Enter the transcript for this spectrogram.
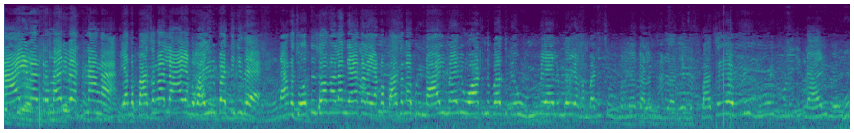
நாய் மாதிரி எங்க பசங்க எல்லாம் எங்க வயிறு பத்திக்குது நாங்க சொத்து சோகம் எல்லாம் கேட்கல எங்க பசங்க அப்படி நாய் மாதிரி ஓட்டுந்து பார்த்துட்டு உண்மையாலுமே எங்க மடிச்சு உண்மையிலே கலந்துருக்காரு எங்க பசங்க எப்படி நூல் புளிக்கு நாய் மாதிரி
